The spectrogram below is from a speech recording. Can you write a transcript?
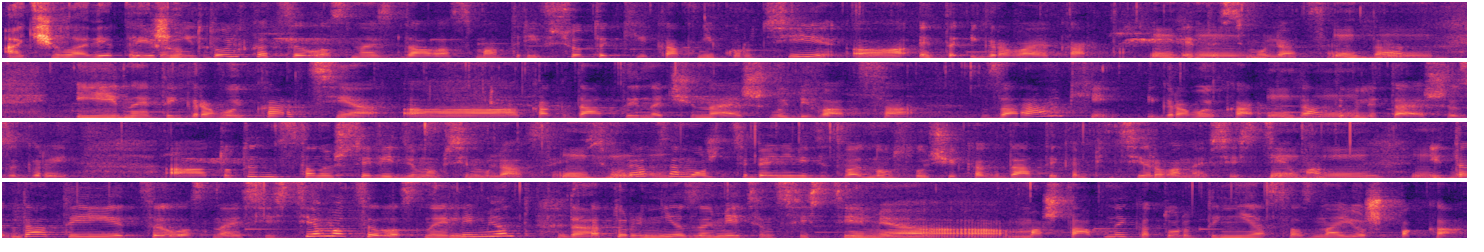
А человек, это видишь, не только целостность дала, смотри, все-таки, как ни крути, а, это игровая карта, угу. это симуляция, угу. да? И на этой игровой карте, а, когда ты начинаешь выбиваться за рамки игровой карты, да, ты вылетаешь из игры, а, то ты становишься видимым симуляцией. Симуляция может тебя не видеть в одном случае, когда ты компенсированная система, и тогда ты целостная система, целостный элемент, Да. который не заметен в системе а, масштабной, который ты не осознаешь пока.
